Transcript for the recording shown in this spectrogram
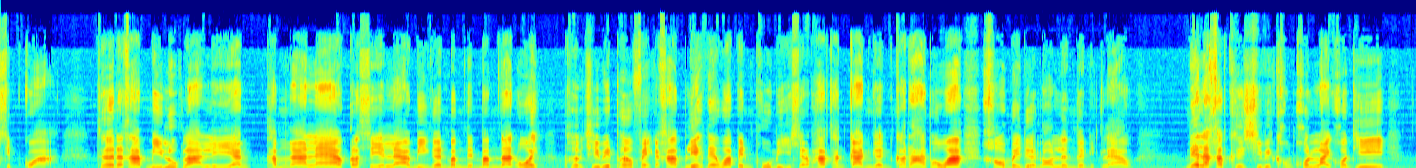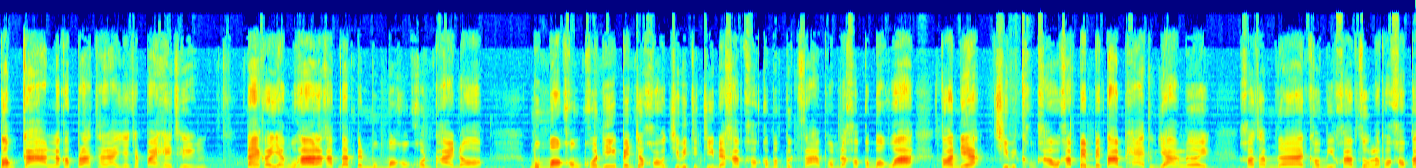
50 กว่า ธอนะครับมีลูกหลานเลี้ยงทำงานแล้วเกษียณแล้วมีเงินบำเหน็จบำนาญโอ้ยชีวิตเพอร์เฟกต์ครับเรียกได้ว่าเป็นผู้มีอิสรภาพทางการเงินก็ได้ เพราะว่าเขาไม่เดือดร้อนเรื่องเงินอีกแล้วนี่แหละครับคือชีวิตของคนหลายคนที่ต้องการแล้วก็ปรารถนาอยากจะไปให้ถึง แต่ก็อย่างว่าละครับนั่นเป็นมุมมองของคนภายนอก มุมมองของคนที่เป็นเจ้าของชีวิตจริงๆนะครับเขาก็มาปรึกษาผมแล้วเขาก็บอกว่า ตอนเนี้ยชีวิตของเขาครับเป็นไปตามแผนทุกอย่างเลยเขาทำงานเขามีความสุขแล้วพอเขาเก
